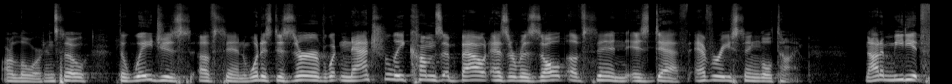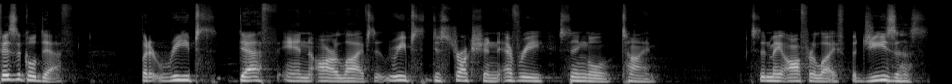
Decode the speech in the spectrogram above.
our Lord. And so, the wages of sin, what is deserved, what naturally comes about as a result of sin, is death every single time. Not immediate physical death, but it reaps death in our lives. It reaps destruction every single time. Sin may offer life, but Jesus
